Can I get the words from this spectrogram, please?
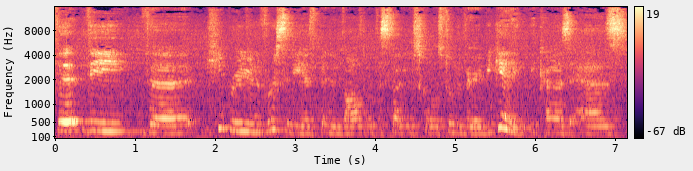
The the the Hebrew University has been involved with the study of scrolls from the very beginning because, as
